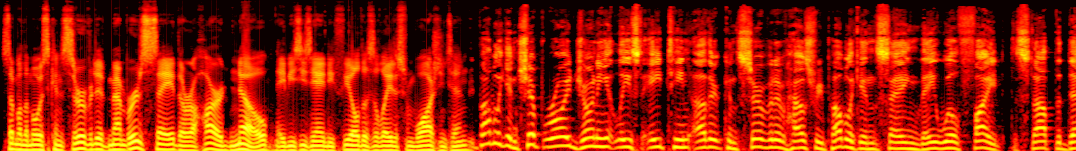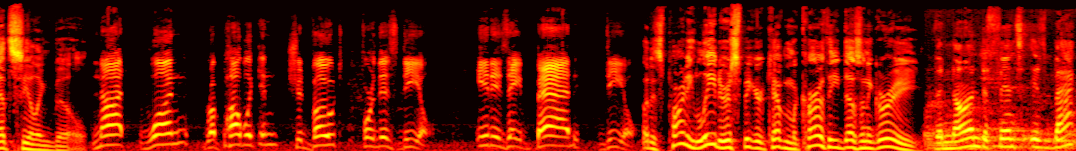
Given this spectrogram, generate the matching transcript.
Some of the most conservative members say they're a hard no. ABC's Andy Field is the latest from Washington. Republican Chip Roy joining at least 18 other conservative House Republicans saying they will fight to stop the debt ceiling bill. Not one Republican should vote for this deal. It is a bad deal. But his party leader, Speaker Kevin McCarthy, doesn't agree. The non defense is back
